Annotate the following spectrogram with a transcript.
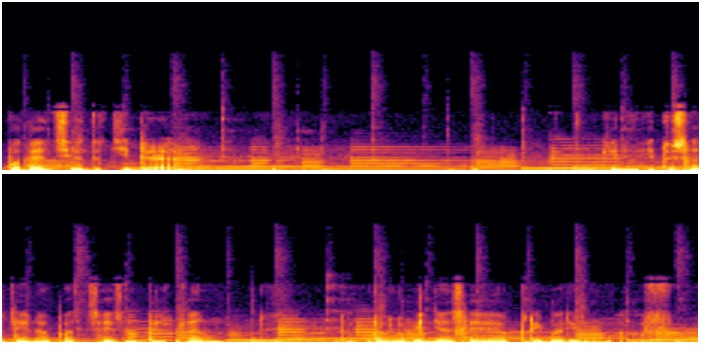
potensi untuk cedera. Mungkin itu saja yang dapat saya sampaikan. Dan kurang lebihnya saya pribadi mohon maaf.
